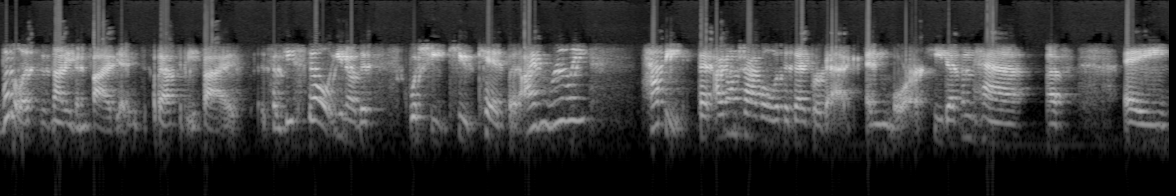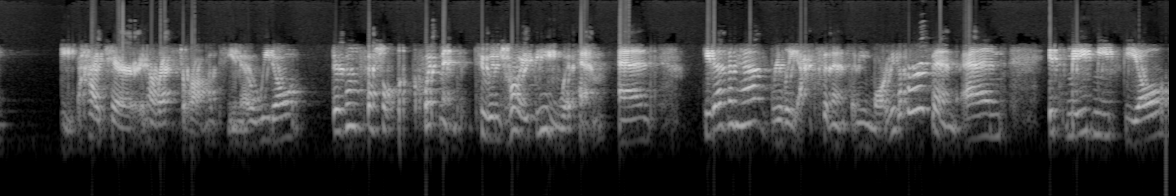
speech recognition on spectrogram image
littlest is not even five yet. He's about to be five. So he's still, you know, this squishy, cute kid. But I'm really happy that I don't travel with a diaper bag anymore. He doesn't have a high chair in a restaurant. You know, we don't, there's no special equipment to enjoy being with him. And he doesn't have really accidents anymore. He's a person. And it's made me feel,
